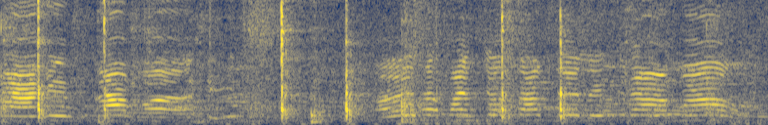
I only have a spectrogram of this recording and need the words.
ខានេះស្ដាប់ហើយហើយថាបាញ់ចូលតាមនៅក្រាមមក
